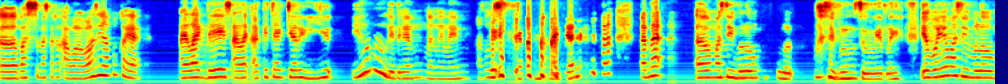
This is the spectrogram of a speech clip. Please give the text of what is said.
eh, pas semester awal-awal sih aku kayak I like this I like architecture you you gitu kan dan lain-lain. Aku aja karena eh, masih belum masih belum sulit lagi. Ya pokoknya masih belum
